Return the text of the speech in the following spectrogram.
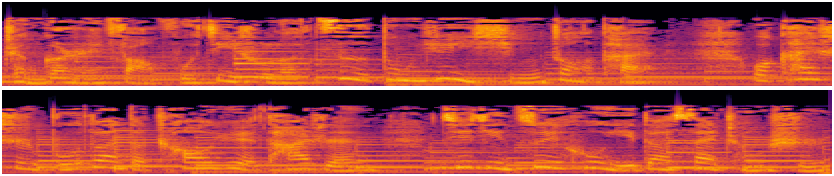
整个人仿佛进入了自动运行状态。我开始不断的超越他人，接近最后一段赛程时，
